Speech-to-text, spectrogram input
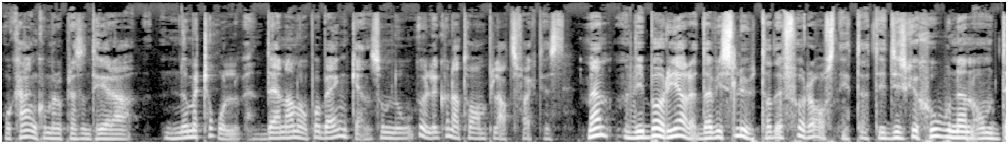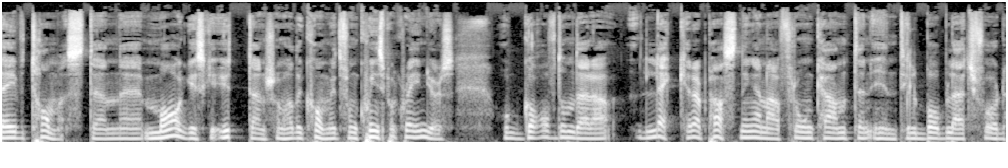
Och han kommer att presentera nummer 12, den han har på bänken, som nog skulle kunna ta en plats faktiskt. Men vi börjar där vi slutade förra avsnittet i diskussionen om Dave Thomas, den eh, magiske yttern som hade kommit från Queens Park Rangers och gav de där eh, läckra passningarna från kanten in till Bob Latchford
